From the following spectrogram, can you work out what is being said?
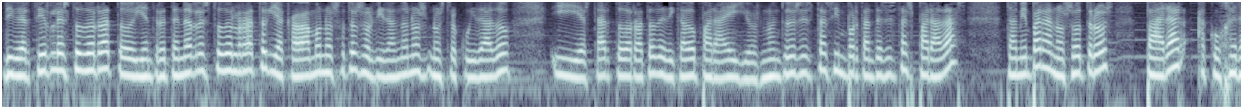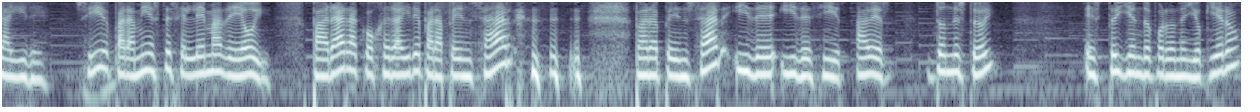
divertirles todo el rato y entretenerles todo el rato y acabamos nosotros olvidándonos nuestro cuidado y estar todo el rato dedicado para ellos, ¿no? Entonces estas importantes, estas paradas, también para nosotros, parar a coger aire. Sí, para mí este es el lema de hoy. Parar a coger aire para pensar, para pensar y, de, y decir, a ver, ¿dónde estoy? estoy yendo por donde yo quiero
